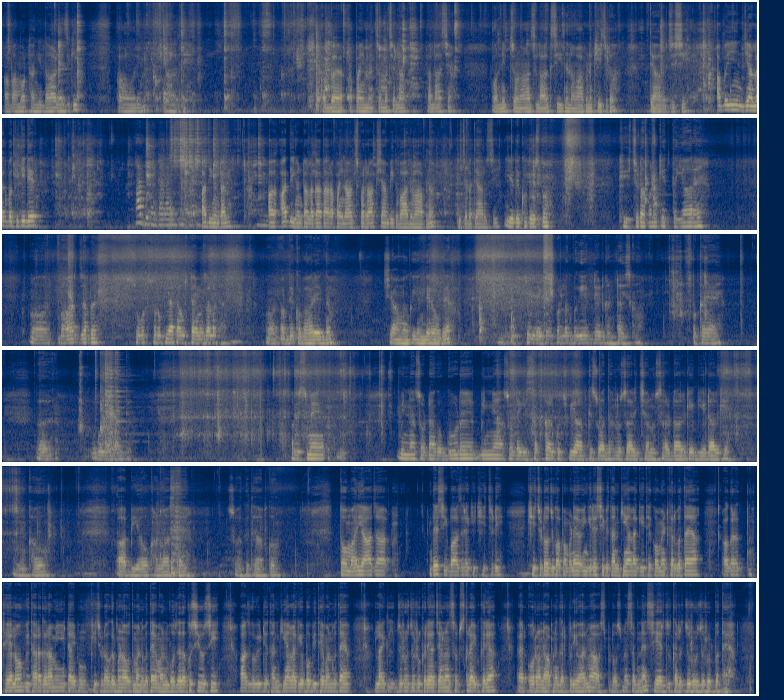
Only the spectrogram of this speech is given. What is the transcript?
अब हम उठाएँगे दाल है इसकी, और इन्हें डाल दी। अब आप चम्मच ला से और नीचों आँच लाग सी जना आपने खींचड़ो तैयार हो जैसी अब जहाँ लगभग कितनी देर? आधी घंटा लगेगी आधी घंटा के? आधी घंटा लगातार आप इन आँच पर रख श्याम भी के बाद में अपना खिचड़ा तैयार हो सी ये देखो दोस्तों खिचड़ा बन के तैयार है। और बाहर जब शूट शुरू किया था उस टाइम उजाला था। और अब देखो बाहर एकदम शाम हो गई, अंधेरा हो गया। चूल्हे के ऊपर लगभग एक डेढ़ घंटा इसको पकाया है। और गुड़ डाल दो अब इसमें बिना सोडा को गुड़, बिना सोडे की शक्कर, कुछ भी आपके स्वाद अनुसार, इच्छा अनुसार डाल के, घी डाल के इन्हें खाओ। आप भी आओ खाने वास्ते स्वागत है आपको। तो हमारी आज देसी बाजरे की खिचड़ी। खिचड़ो जो आप बनाए इनकी रेसिपी तन किया लगी थे कमेंट कर बताया। अगर थे लोग भी थारा घर में ये टाइप खिचड़ो अगर बनाओ तो मैंने बताया, मन बहुत ज़्यादा खुशी हुई आज को वीडियो थान किया लगे वो भी थे मन बताया। लाइक ज़रूर ज़रूर कराया, चैनल सब्सक्राइब कराया। और और अपने घर परिवार में आस पड़ोस में सबने शेयर कर ज़रूर ज़रूर बताया।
